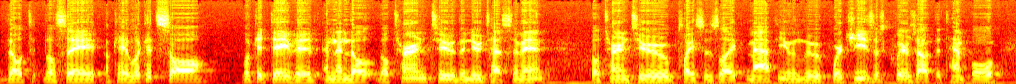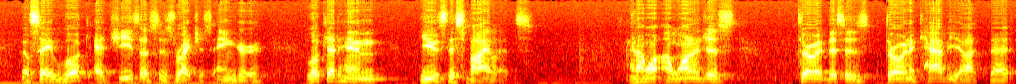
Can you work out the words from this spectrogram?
they'll, they'll say, okay, look at Saul, look at David, and then they'll, they'll turn to the New Testament. They'll turn to places like Matthew and Luke where Jesus clears out the temple. They'll say, look at Jesus' righteous anger. Look at him use this violence. And I want, I want to just throw it, this is throw in a caveat that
